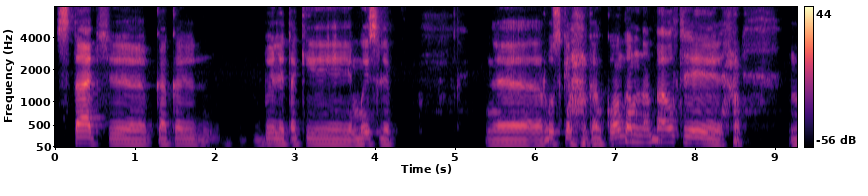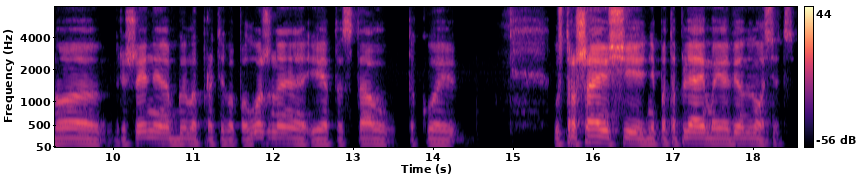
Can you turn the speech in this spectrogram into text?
стать, э, как были такие мысли, э, русским Гонконгом на Балтии, но решение было противоположное, и это стал такой устрашающий непотопляемый авианосец,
